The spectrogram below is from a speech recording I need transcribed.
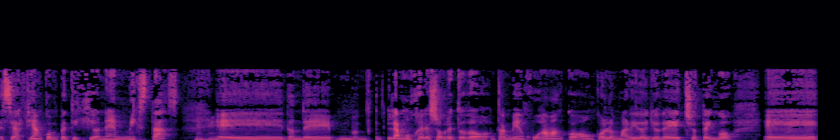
se hacían competiciones mixtas, eh, donde las mujeres, sobre todo, también jugaban con, los maridos. Yo, de hecho, tengo eh,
